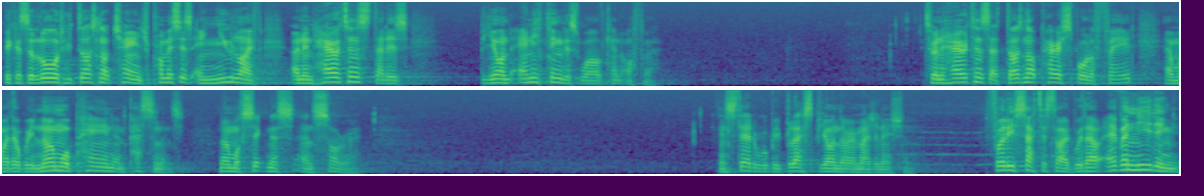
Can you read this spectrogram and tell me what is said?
Because the Lord, who does not change, promises a new life, an inheritance that is beyond anything this world can offer. To an inheritance that does not perish, spoil, or fade, and where there will be no more pain and pestilence, no more sickness and sorrow. Instead, we'll be blessed beyond our imagination, fully satisfied without ever needing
